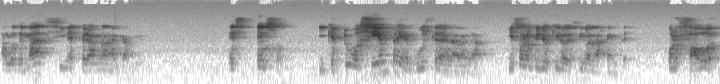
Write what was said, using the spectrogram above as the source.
a los demás sin esperar nada a cambio. Es eso. Y que estuvo siempre en búsqueda de la verdad. Y eso es lo que yo quiero decirle a la gente. Por favor,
